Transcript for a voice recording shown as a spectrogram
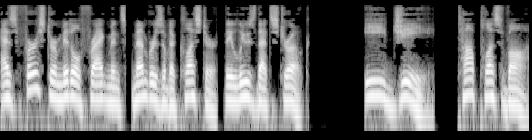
As first or middle fragments, members of a cluster, they lose that stroke. E.g. ta plus va.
